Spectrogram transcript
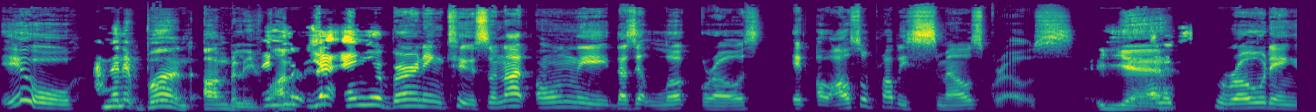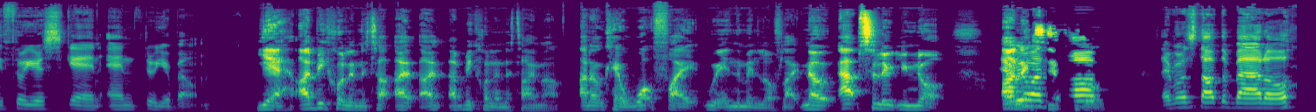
Ew. and then it burned, unbelievable. And yeah, and you're burning too. So not only does it look gross, it also probably smells gross. Yeah, and it's corroding through your skin and through your bone. yeah. I'd be calling the ti- I, I'd be calling the timeout. I don't care what fight we're in the middle of. Like, no, absolutely not. Everyone Unacceptable. Everyone stop the battle.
